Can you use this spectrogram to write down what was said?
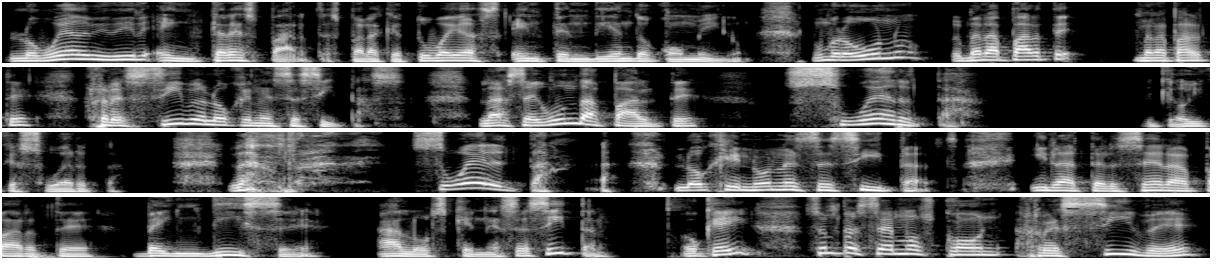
Lo voy a dividir en tres partes para que tú vayas entendiendo conmigo. Número uno, primera parte, primera parte, recibe lo que necesitas. La segunda parte, suelta. Oye, qué suelta. La, suelta lo que no necesitas. Y la tercera parte, bendice a los que necesitan. ¿Ok? So empecemos con recibe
